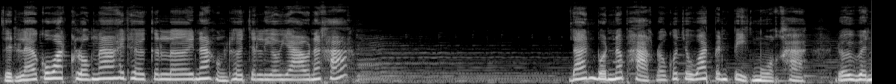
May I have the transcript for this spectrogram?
เสร็จแล้วก็วาดโครงหน้าให้เธอกันเลย หน้าของเธอจะเรียวยาวนะคะด้านบนหน้าผากเราก็จะวาดเป็นปีกหมวกค่ะ โดยเว้น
